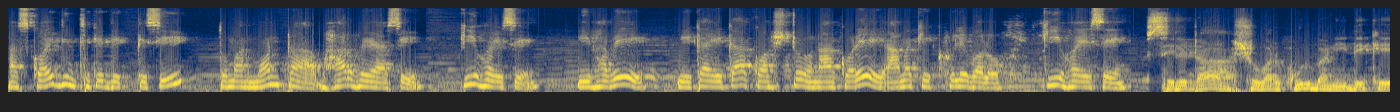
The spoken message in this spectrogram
আজ কয়েকদিন থেকে দেখতেছি তোমার মনটা ভার হয়ে আছে। কি হয়েছে? এভাবে একা একা কষ্ট না করে আমাকে খুলে বলো কি হয়েছে? ছেলেটা সবার কুরবানি দেখে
